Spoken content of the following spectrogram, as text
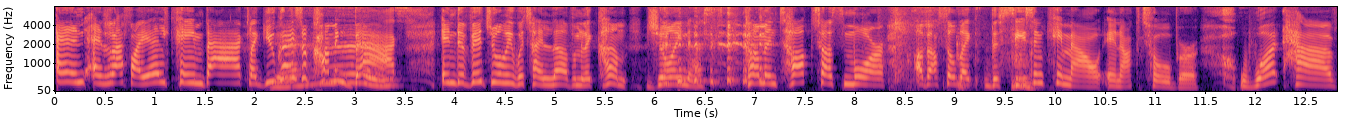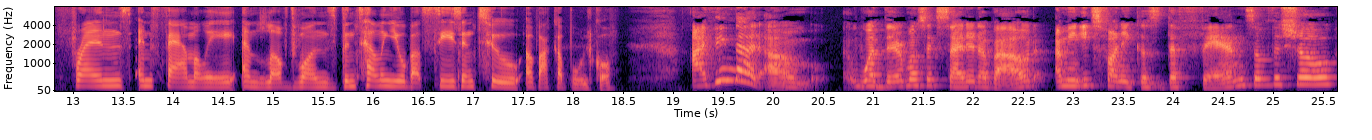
And and Rafael came back. Like you guys are coming back individually, which I love. I'm like, come join us, come and talk to us more about. So like the season came out in October. What have friends and family and loved ones been telling you about season two of Acapulco? I think that um what they're most excited about, I mean, it's funny because the fans of the show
